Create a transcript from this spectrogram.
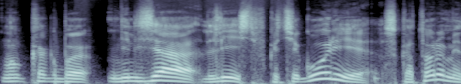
ну, как бы нельзя лезть в категории, с которыми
